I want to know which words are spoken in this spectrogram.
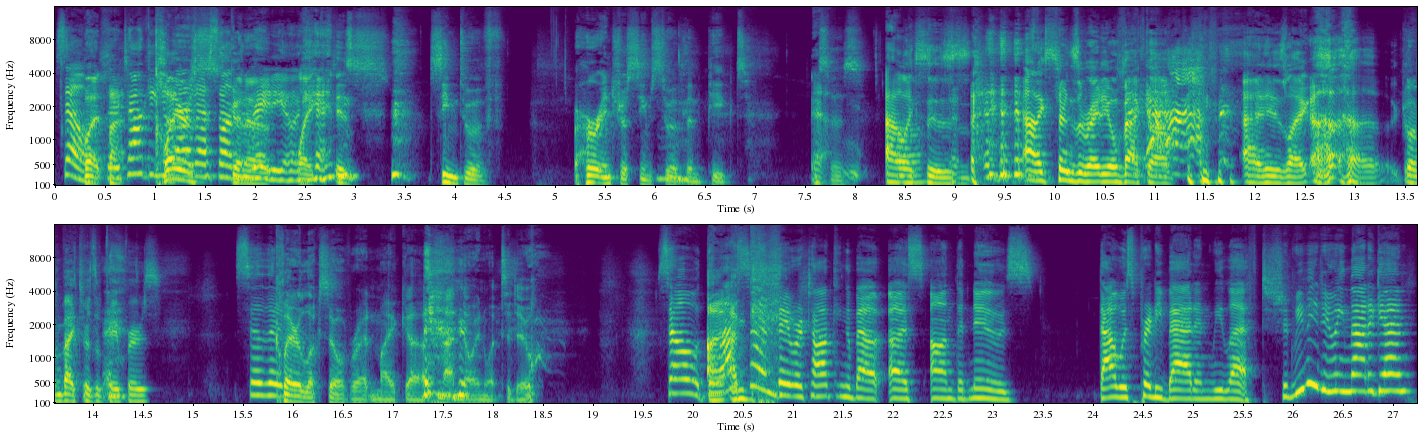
So But they're talking Claire's about us on gonna the radio like again. is seem to have her interest seems to have been piqued. Yeah. says Alex is. Alex turns the radio back up, and he's like going back towards the papers. so the Claire looks over at Mike, uh, not knowing what to do. So the I- last I'm- time they were talking about us on the news, that was pretty bad, and we left. Should we be doing that again?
